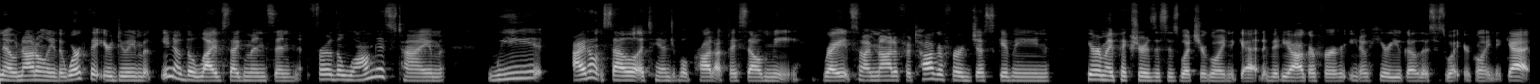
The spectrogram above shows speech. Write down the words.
know, not only the work that you're doing, but, you know, the live segments. And for the longest time, we, I don't sell a tangible product, I sell me, right? So I'm not a photographer just giving, here are my pictures, this is what you're going to get. A videographer, you know, here you go, this is what you're going to get.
